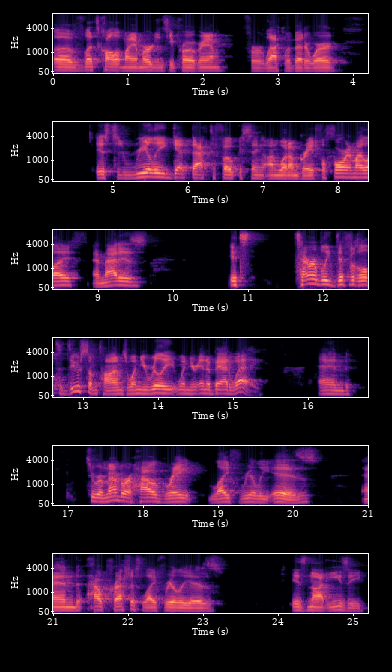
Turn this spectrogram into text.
of let's call it my emergency program, for lack of a better word, is to really get back to focusing on what I'm grateful for in my life. And that is, it's, terribly difficult to do sometimes when you really when you're in a bad way and to remember how great life really is and how precious life really is is not easy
